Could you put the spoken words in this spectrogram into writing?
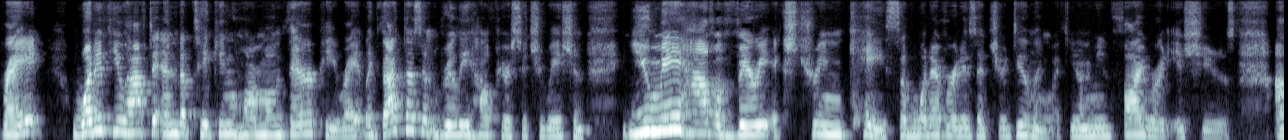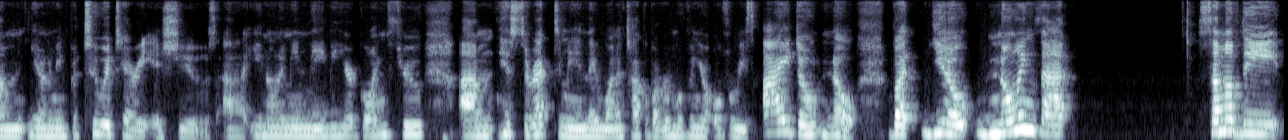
right what if you have to end up taking hormone therapy, right? Like that doesn't really help your situation. You may have a very extreme case of whatever it is that you're dealing with. You know what I mean? Thyroid issues, um, you know what I mean? Pituitary issues, uh, you know what I mean? Maybe you're going through um, hysterectomy and they want to talk about removing your ovaries. I don't know. But, you know, knowing that some of the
